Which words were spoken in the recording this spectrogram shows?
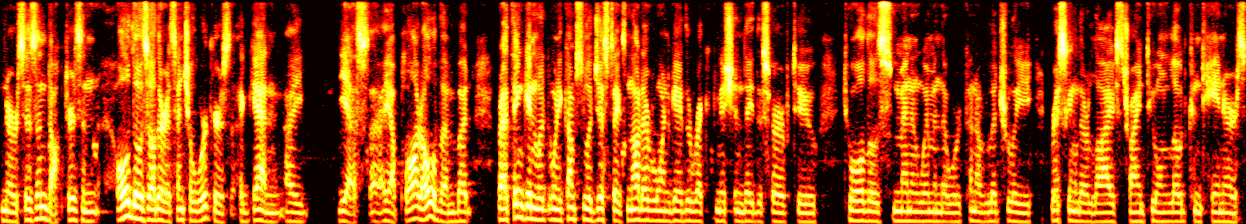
nurses and doctors and all those other essential workers. Again, I yes, I applaud all of them. But but I think in when it comes to logistics, not everyone gave the recognition they deserve to to all those men and women that were kind of literally risking their lives trying to unload containers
